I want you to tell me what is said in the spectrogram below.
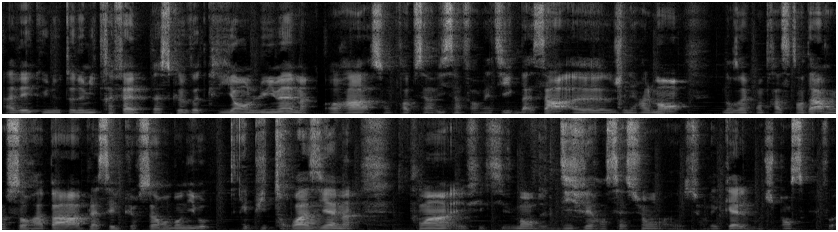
avec une autonomie très faible parce que votre client lui-même aura son propre service informatique, bah ça, euh, généralement, dans un contrat standard, on ne saura pas placer le curseur au bon niveau. Et puis troisième point, effectivement, de différenciation euh, sur lesquels je pense qu'il faut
